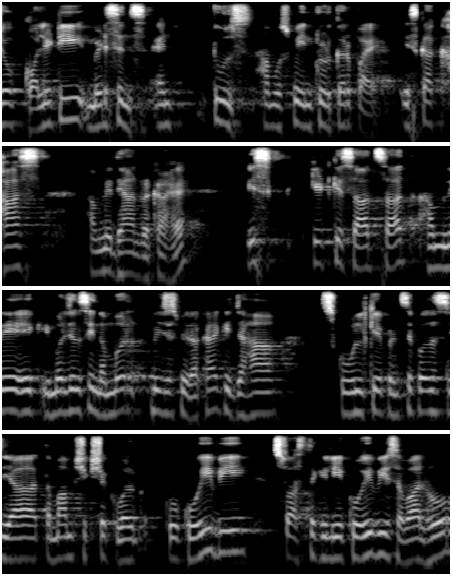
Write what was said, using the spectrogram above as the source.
जो क्वालिटी मेडिसिन एंड टूल्स हम उसमें इंक्लूड कर पाए इसका खास हमने ध्यान रखा है। इस किट के साथ साथ हमने एक इमरजेंसी नंबर भी जिसमें रखा है कि जहाँ स्कूल के प्रिंसिपल्स या तमाम शिक्षक वर्ग को कोई भी स्वास्थ्य के लिए कोई भी सवाल हो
